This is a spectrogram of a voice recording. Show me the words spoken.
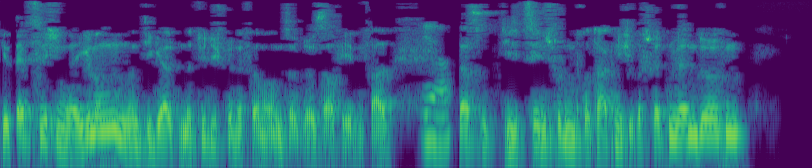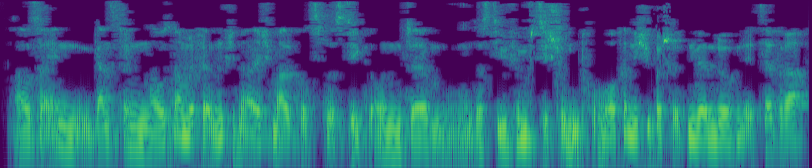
gesetzlichen Regelungen und die gelten natürlich für eine Firma unserer Größe auf jeden Fall. Ja. Dass die zehn Stunden pro Tag nicht überschritten werden dürfen außer in ganz dringenden Ausnahmefällen vielleicht mal kurzfristig und ähm, dass die 50 Stunden pro Woche nicht überschritten werden dürfen etc.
